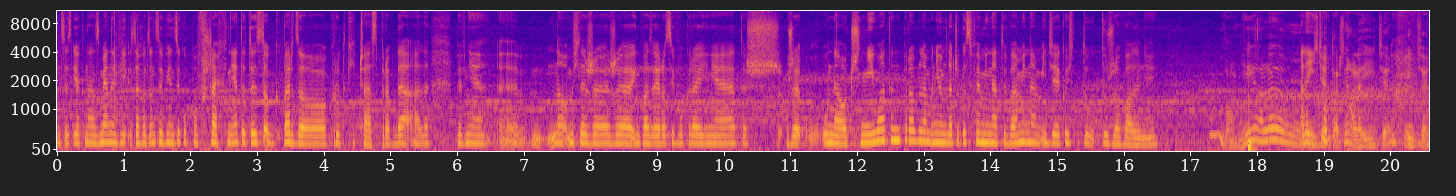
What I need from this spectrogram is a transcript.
więc jak na zmiany wi- zachodzące w języku powszechnie, to to jest bardzo krótki czas, prawda? Ale pewnie e, no, myślę, że, że inwazja Rosji w Ukrainie też że unaoczniła ten problem, bo nie wiem dlaczego z feminatywami nam idzie jakoś du- dużo wolniej. Wolniej, ale, Ale idzie. skutecznie, ale idzie, idzie.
